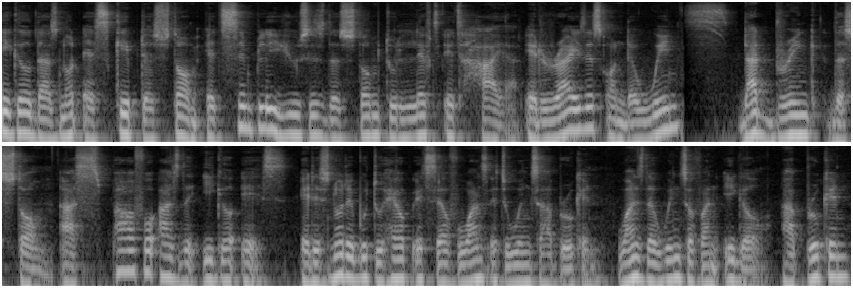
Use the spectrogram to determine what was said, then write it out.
eagle does not escape the storm, it simply uses the storm to lift it higher. It rises on the winds that bring the storm. As powerful as the eagle is, it is not able to help itself once its wings are broken. Once the wings of an eagle are broken,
